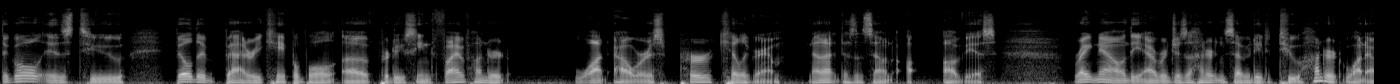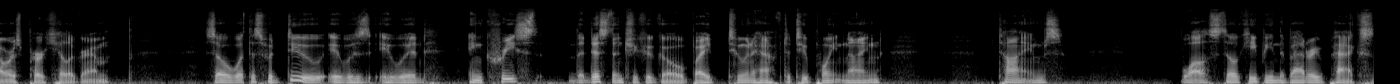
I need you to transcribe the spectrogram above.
the goal is to build a battery capable of producing 500 watt hours per kilogram now, that doesn't sound obvious. Right now, the average is 170 to 200 watt hours per kilogram. So, what this would do, it was it would increase the distance you could go by two and a half to 2.9 times, while still keeping the battery packs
